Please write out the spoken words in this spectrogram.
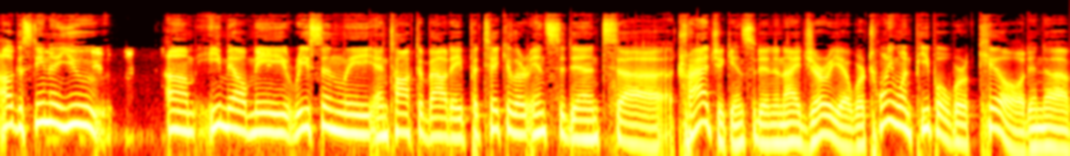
Augustina, you um, emailed me recently and talked about a particular incident, uh, a tragic incident in Nigeria where 21 people were killed. And uh,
